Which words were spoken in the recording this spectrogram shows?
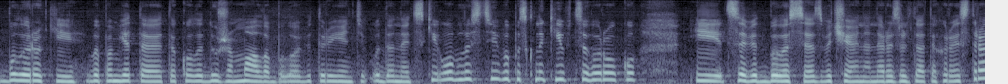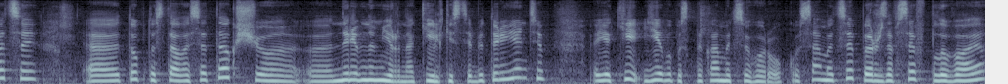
були роки, ви пам'ятаєте, коли дуже мало було абітурієнтів у Донецькій області, випускників цього року, і це відбилося звичайно на результатах реєстрації. Е, тобто сталося так, що е, нерівномірна кількість абітурієнтів, які є випускниками цього року. Саме це перш за все впливає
